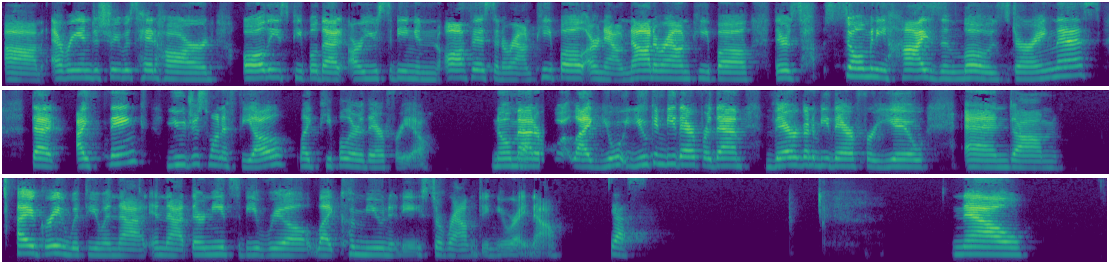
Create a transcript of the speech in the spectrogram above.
Um, every industry was hit hard. All these people that are used to being in an office and around people are now not around people. There's so many highs and lows during this that I think you just want to feel like people are there for you. No matter what, like you you can be there for them, they're going to be there for you and um I agree with you in that in that there needs to be real like community surrounding you right now. Yes. Now,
